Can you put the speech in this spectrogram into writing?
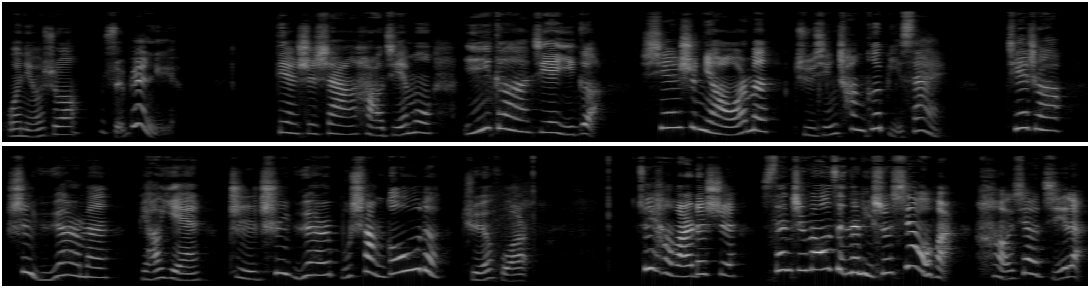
蜗牛说：“随便你。”电视上好节目一个接一个，先是鸟儿们举行唱歌比赛，接着是鱼儿们表演只吃鱼儿不上钩的绝活儿，最好玩的是。三只猫在那里说笑话，好笑极了。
